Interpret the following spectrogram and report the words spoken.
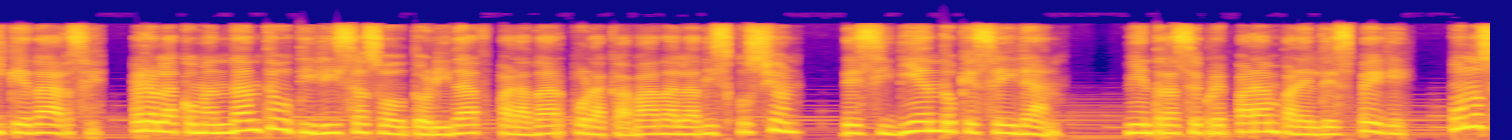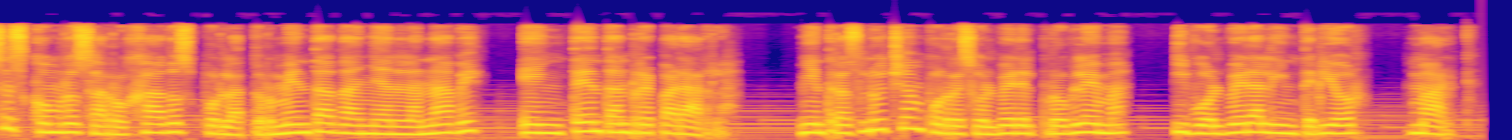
y quedarse, pero la comandante utiliza su autoridad para dar por acabada la discusión, decidiendo que se irán. Mientras se preparan para el despegue, unos escombros arrojados por la tormenta dañan la nave e intentan repararla. Mientras luchan por resolver el problema y volver al interior, Mark,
